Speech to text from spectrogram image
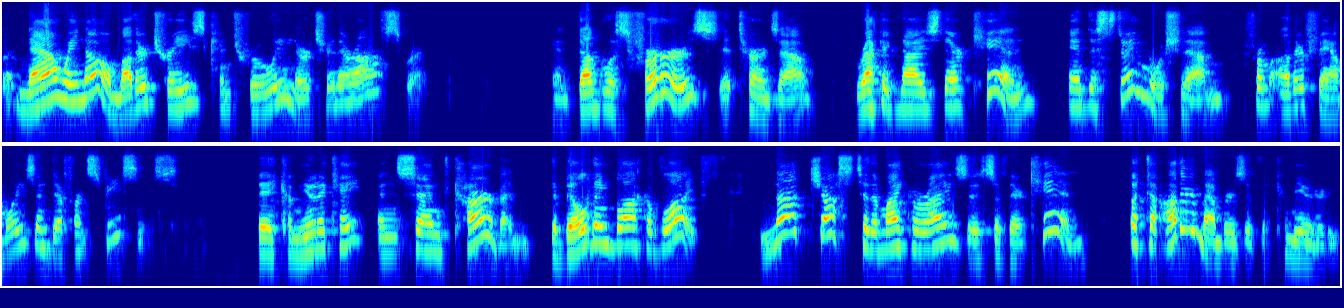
But now we know mother trees can truly nurture their offspring. And Douglas firs, it turns out, recognize their kin and distinguish them from other families and different species. They communicate and send carbon, the building block of life, not just to the mycorrhizas of their kin, but to other members of the community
